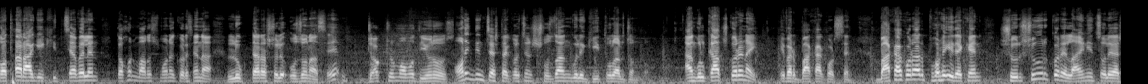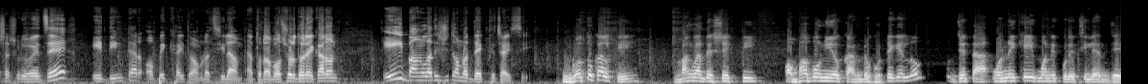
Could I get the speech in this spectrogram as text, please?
কথার আগে খিচ্ছা ফেলেন, তখন মানুষ মনে করেছে, না, লোকটার আসলে ওজন আছে। ডক্টর মোহাম্মদ ইউনুস অনেকদিন চেষ্টা করেছেন সোজা আঙ্গুলে ঘি তোলার জন্য। আঙ্গুল কাজ করে নাই, এবার বাঁকা করছেন। বাঁকা করার পরেই দেখেন সুরসুর করে লাইনে চলে আসা শুরু হয়েছে। এই দিনটার অপেক্ষায় তো আমরা ছিলাম এতটা বছর ধরে, কারণ এই বাংলাদেশই তো আমরা দেখতে চাইছি। গতকালকে বাংলাদেশে একটি অভাবনীয় কাণ্ড ঘটে গেল, যেটা অনেকেই মনে করেছিলেন যে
